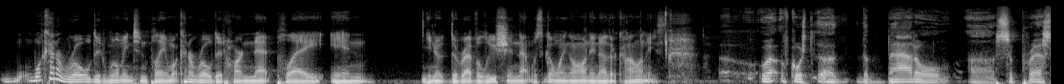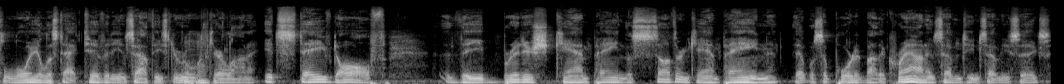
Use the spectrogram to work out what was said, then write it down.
what kind of role did Wilmington play, and what kind of role did Harnett play in, you know, the revolution that was going on in other colonies? Uh, well, of course, uh, the battle uh, suppressed loyalist activity in southeastern mm-hmm. North Carolina. It staved off the British campaign, the Southern campaign that was supported by the Crown in 1776.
